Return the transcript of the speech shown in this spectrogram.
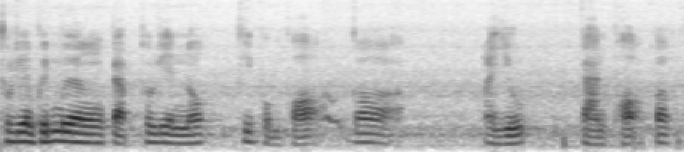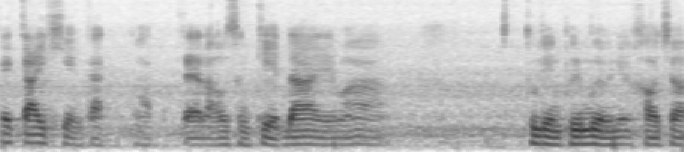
ทุเรียนพื้นเมืองกับทุเรียนนกที่ผมเพาะก็อายุการเพาะก็ใกล้ ๆ เคียงกันครับ แต่เราสังเกตได้ว่าทุเรียนพื้นเมืองเนี่ยเขาจะ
